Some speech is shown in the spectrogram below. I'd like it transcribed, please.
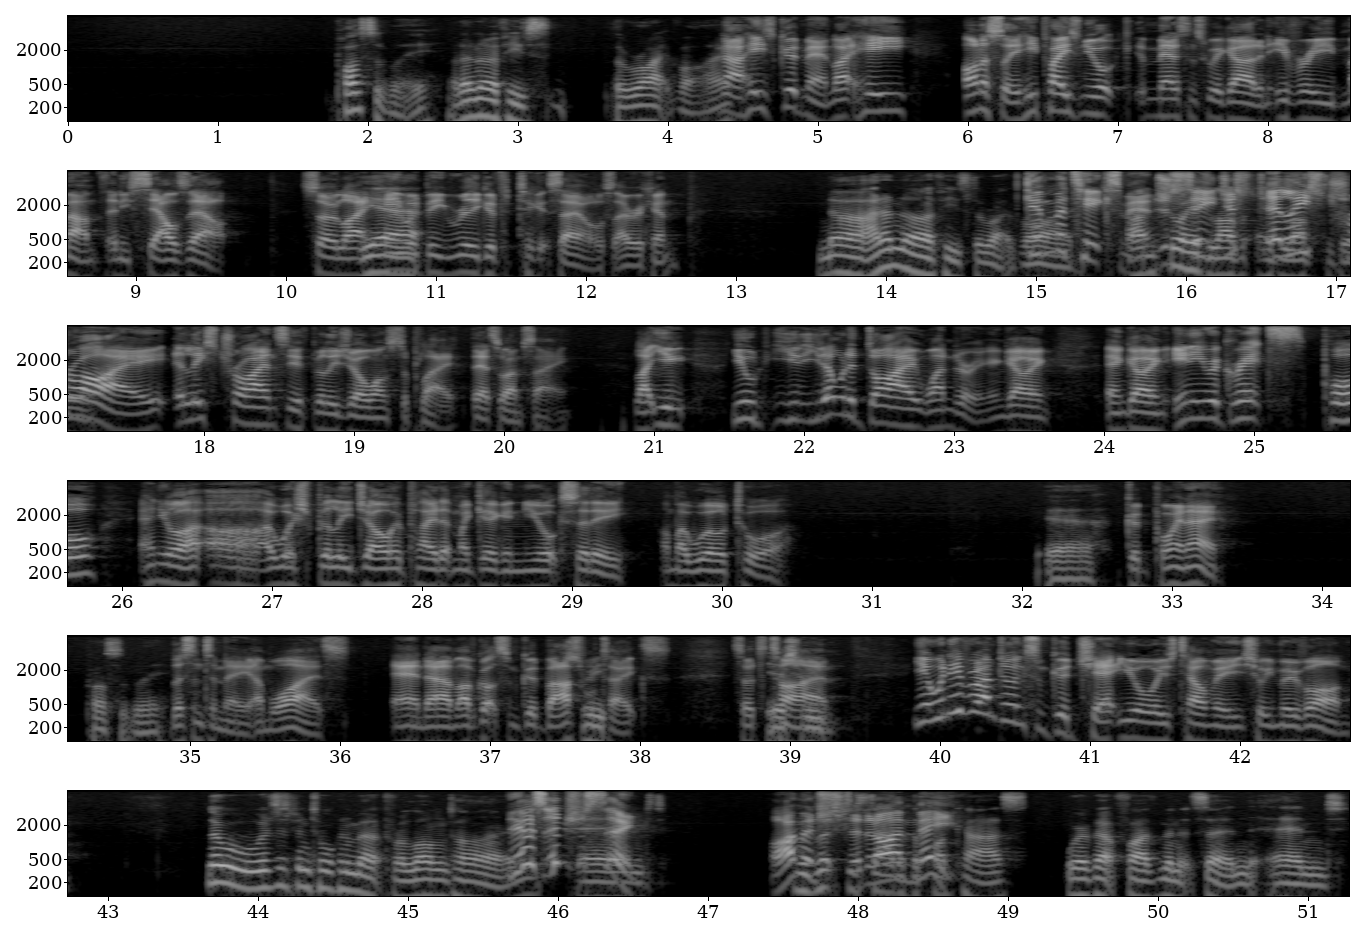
Possibly. I don't know if he's the right vibe. No, he's good, man. Like he, honestly, he plays New York Madison Square Garden every month, and he sells out. So like, he would be really good for ticket sales, I reckon. No, I don't know if he's the right vibe. Give him a text, man. I'm just sure see, love- just at least to do it. try, at least try and see if Billy Joel wants to play. That's what I'm saying. Like you, you, you, you don't want to die wondering and going and going. Any regrets, Paul? And you're like, oh, I wish Billy Joel had played at my gig in New York City on my world tour. Yeah, Good point, eh? possibly. Listen to me. I'm wise, and um, I've got some good basketball Sweet. takes. So it's Yeah, time. Yeah, whenever I'm doing some good chat, you always tell me, "Shall we move on?" No, we've just been talking about it for a long time. Yeah, it's interesting. and I'm we've interested, and literally I'm started me. the podcast. We're about five minutes in, and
